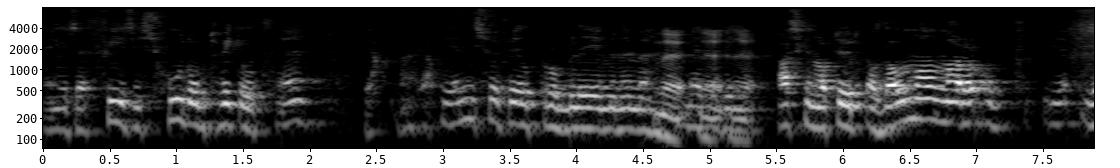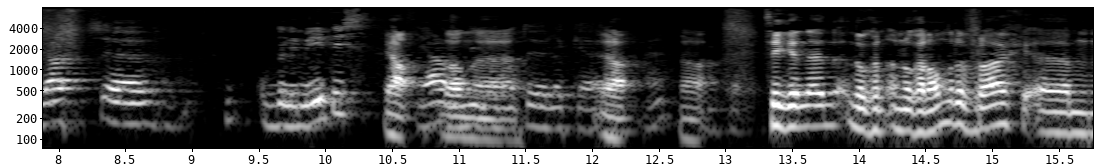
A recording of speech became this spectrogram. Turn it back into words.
en je bent fysisch goed ontwikkeld, hè, ja, dan gaat je niet zoveel problemen hebben Nee, met nee, dingen. nee. Als je natuurlijk, als het allemaal maar op, ju- juist eh, op de limiet is, Ja, ja, dan, dan, eh, natuurlijk... eh, ja, hè. ja. Zeg, en, en nog, een, nog een andere vraag. Ehm,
